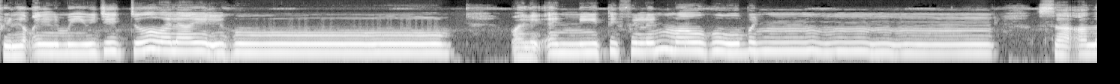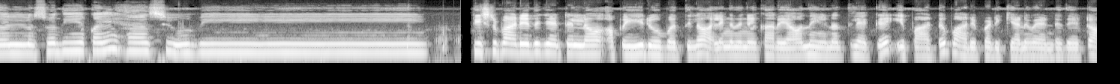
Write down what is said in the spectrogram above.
في العلم يجد ولا يلهو. ولأني طفل موهوب. سأظل صديق الحاسوبين ടീച്ചർ പാടിയത് കേട്ടല്ലോ. അപ്പോൾ ഈ രൂപത്തിലോ അല്ലെങ്കിൽ നിങ്ങൾക്ക് അറിയാവുന്ന ഈണത്തിലൊക്കെ ഈ പാട്ട് പാടി പഠിക്കുകയാണ് വേണ്ടത് കേട്ടോ.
